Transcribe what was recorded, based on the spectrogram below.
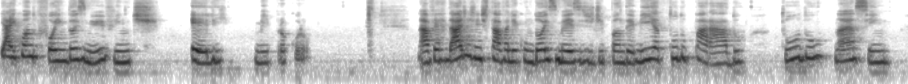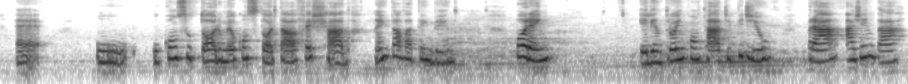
E aí, quando foi em 2020, ele me procurou. Na verdade, a gente estava ali com dois meses de pandemia, tudo parado, tudo, né? Assim, é, o, o consultório, o meu consultório estava fechado, nem estava atendendo. Porém, ele entrou em contato e pediu para agendar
